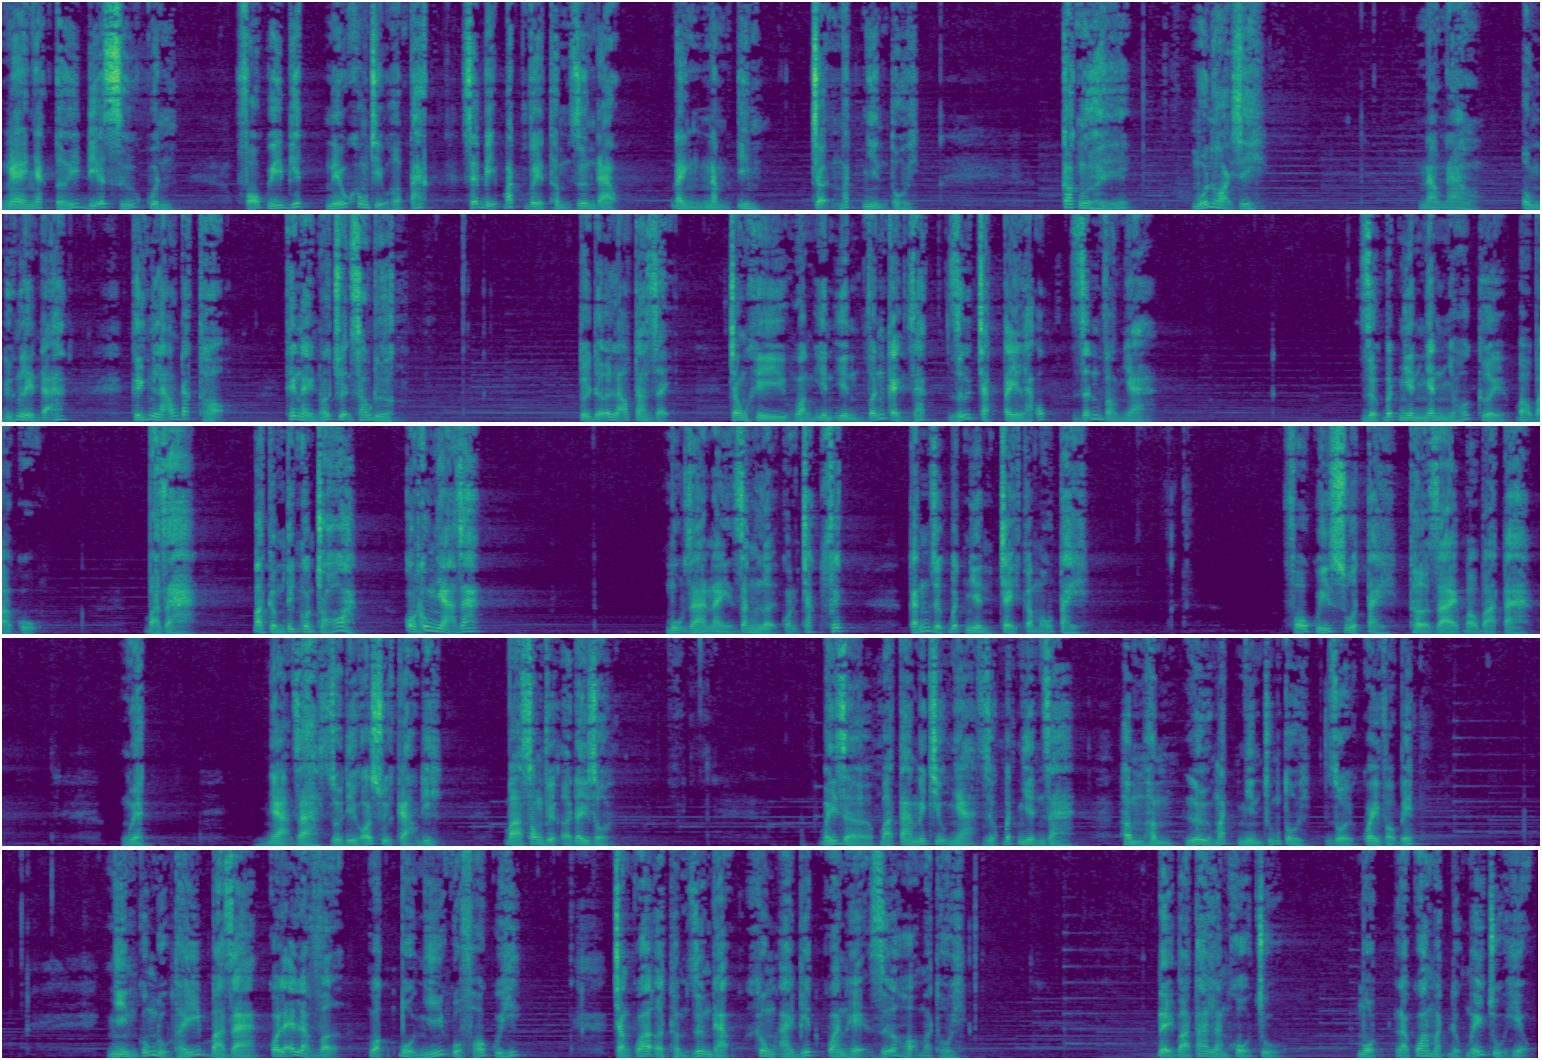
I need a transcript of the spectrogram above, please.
Nghe nhắc tới đĩa sứ quân, phó quý biết nếu không chịu hợp tác sẽ bị bắt về thẩm dương đạo, đành nằm im, trợn mắt nhìn tôi. Các người muốn hỏi gì? Nào nào, ông đứng lên đã, kính lão đắc thọ, thế này nói chuyện sao được? Tôi đỡ lão ta dậy, trong khi Hoàng Yên Yên vẫn cảnh giác giữ chặt tay lão, dẫn vào nhà. Dược bất nhiên nhăn nhó cười bảo bà cụ. Bà già, bà cầm tinh con chó à? Còn không nhả ra? Mụ già này răng lợi còn chắc phết, cắn dược bất nhiên chảy cả máu tay. Phó quý xua tay, thở dài bảo bà ta. Nguyệt, nhả ra rồi đi gói sủi cảo đi. Bà xong việc ở đây rồi. Bấy giờ bà ta mới chịu nhả dược bất nhiên ra, hầm hầm lừ mắt nhìn chúng tôi rồi quay vào bếp. Nhìn cũng đủ thấy bà già có lẽ là vợ hoặc bổ nhí của phó quý. Chẳng qua ở thẩm dương đạo không ai biết quan hệ giữa họ mà thôi. Để bà ta làm khổ chủ, một là qua mặt được mấy chủ hiệu,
